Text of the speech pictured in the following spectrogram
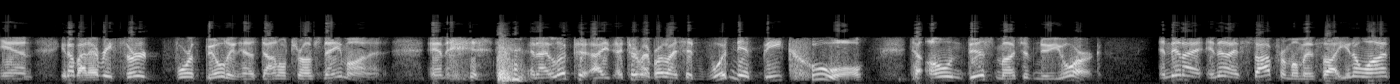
and you know, about every third fourth building has Donald Trump's name on it. And and I looked at, I, I turned to my brother and I said, wouldn't it be cool to own this much of New York? And then I and then I stopped for a moment and thought, you know what?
